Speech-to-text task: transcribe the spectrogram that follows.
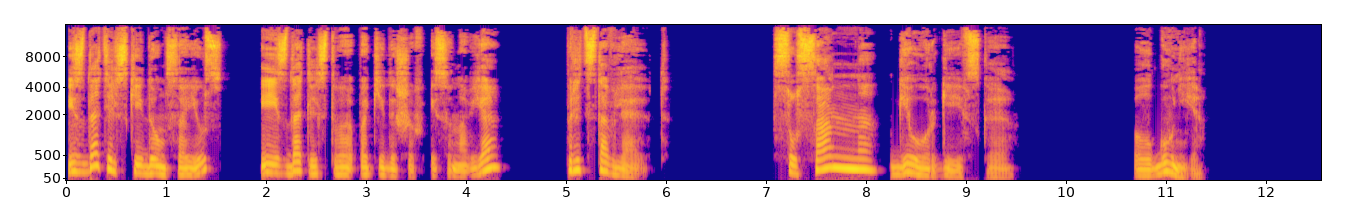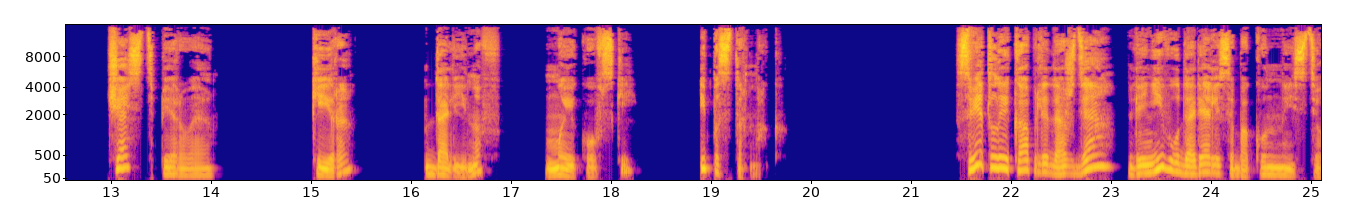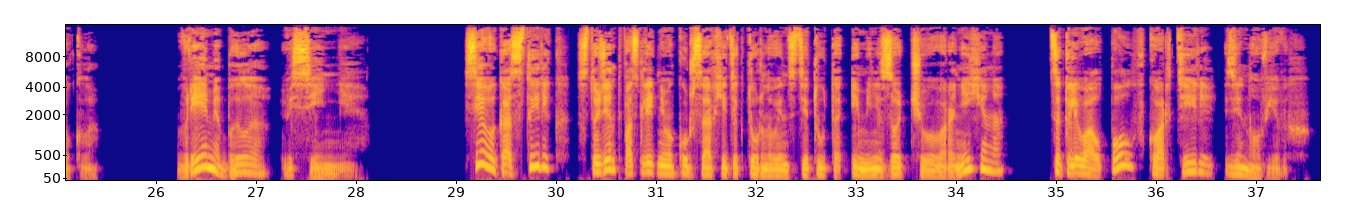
Издательский дом «Союз» и издательство «Покидышев и сыновья» представляют. Сусанна Георгиевская. Лгунья. Часть первая. Кира, Долинов, Маяковский и Пастернак. Светлые капли дождя лениво ударялись об оконные стекла. Время было весеннее. Сева Костырик, студент последнего курса архитектурного института имени Зодчего Воронихина, заклевал пол в квартире Зиновьевых.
